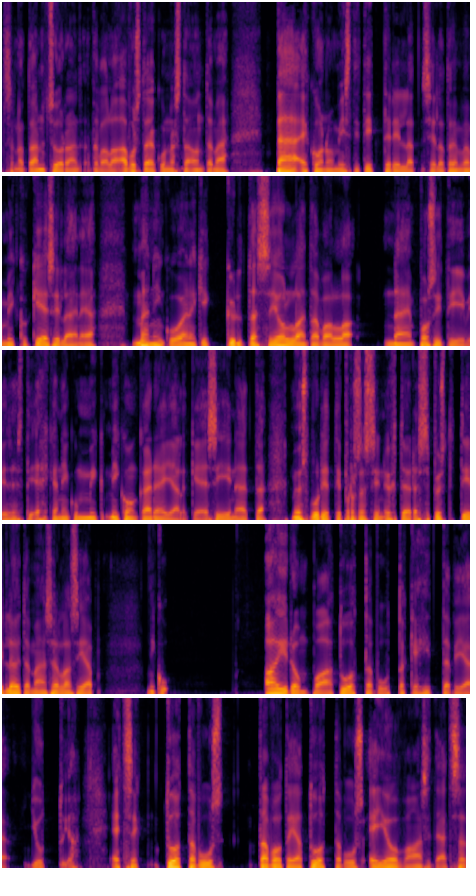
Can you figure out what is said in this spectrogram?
sanotaan nyt suoraan tavallaan avustajakunnasta on tämä pääekonomisti tittelillä siellä toimiva Mikko Kiesiläinen ja mä niin kuin ainakin kyllä tässä jollain tavalla näen positiivisesti ehkä niin kuin Mikon kädenjälkeä siinä, että myös budjettiprosessin yhteydessä pystyttiin löytämään sellaisia niin kuin aidompaa tuottavuutta kehittäviä juttuja. Että se tuottavuus tavoite ja tuottavuus ei ole vaan sitä, että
